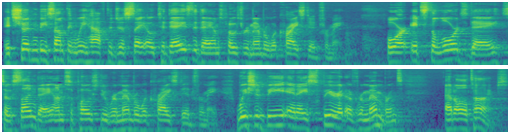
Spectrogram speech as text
It shouldn't be something we have to just say, oh, today's the day I'm supposed to remember what Christ did for me. Or it's the Lord's day, so Sunday I'm supposed to remember what Christ did for me. We should be in a spirit of remembrance at all times.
